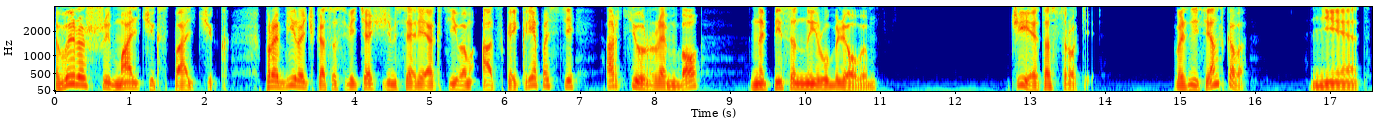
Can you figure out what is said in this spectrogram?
Выросший мальчик с пальчик, пробирочка со светящимся реактивом адской крепости, Артюр Рембо, написанный Рублевым. Чьи это строки? Вознесенского? Нет,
